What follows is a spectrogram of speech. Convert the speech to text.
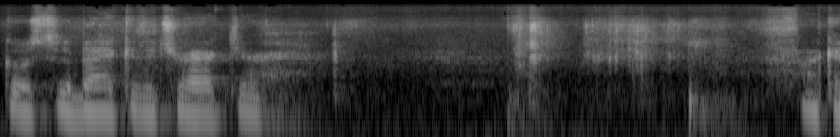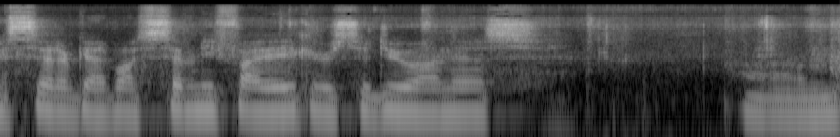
Goes to the back of the tractor. Like I said, I've got about 75 acres to do on this. Um,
